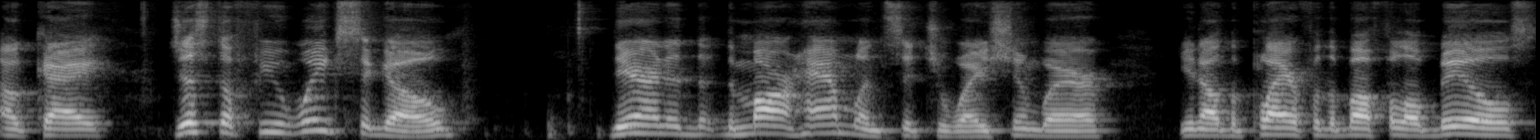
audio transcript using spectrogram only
Okay. Just a few weeks ago, during the, the Mar Hamlin situation, where, you know, the player for the Buffalo Bills,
